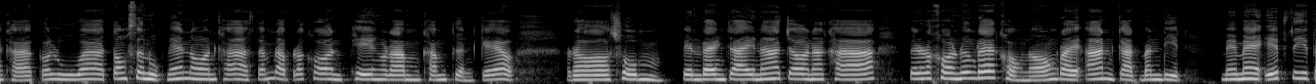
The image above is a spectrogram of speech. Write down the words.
นะคะ ก็รู้ว่าต้องสนุกแน่นอนค่ะสำหรับละครเพลงรำคำเขื่อนแก้ว รอชมเป็นแรงใจหน้าจอนะคะ เป็นละครเรื่องแรกของน้องไรอันกัดบัณฑิต แม่แม่เอฟซีแฟ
